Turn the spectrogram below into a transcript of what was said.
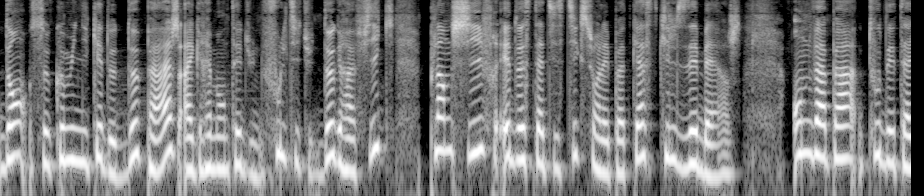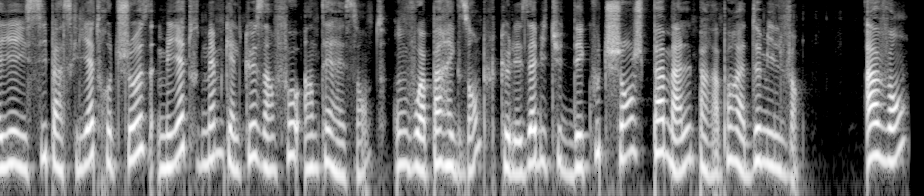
Dans ce communiqué de deux pages, agrémenté d'une foultitude de graphiques, plein de chiffres et de statistiques sur les podcasts qu'ils hébergent. On ne va pas tout détailler ici parce qu'il y a trop de choses, mais il y a tout de même quelques infos intéressantes. On voit par exemple que les habitudes d'écoute changent pas mal par rapport à 2020. Avant,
